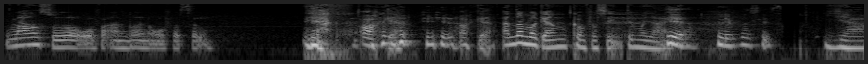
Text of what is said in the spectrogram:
meget søde over for andre end over for os selv. Ja, okay. ja. okay. Andre må gerne komme for sent, det må jeg. ja, lige præcis. Ja.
